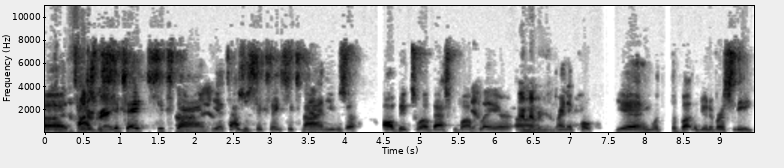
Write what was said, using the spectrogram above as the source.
Uh, the Taj Gray? was six eight, six Oh, nine. yeah. yeah, Taj was six eight, six nine. He was a all Big Twelve basketball Yeah, player. I remember Um, him. Brandon Pope. Yeah, he went to Butler University,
